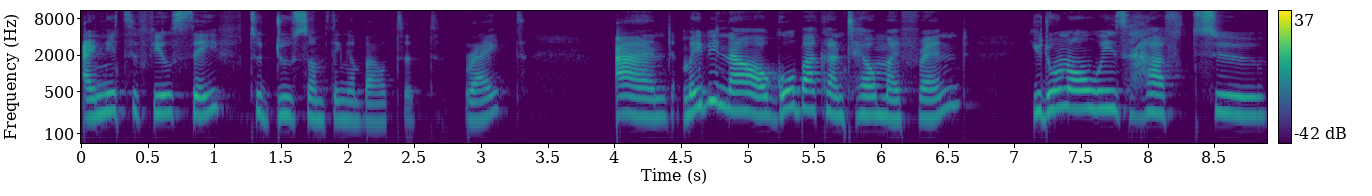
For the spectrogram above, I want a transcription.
I need to feel safe to do something about it, right? And maybe now I'll go back and tell my friend, you don't always have to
